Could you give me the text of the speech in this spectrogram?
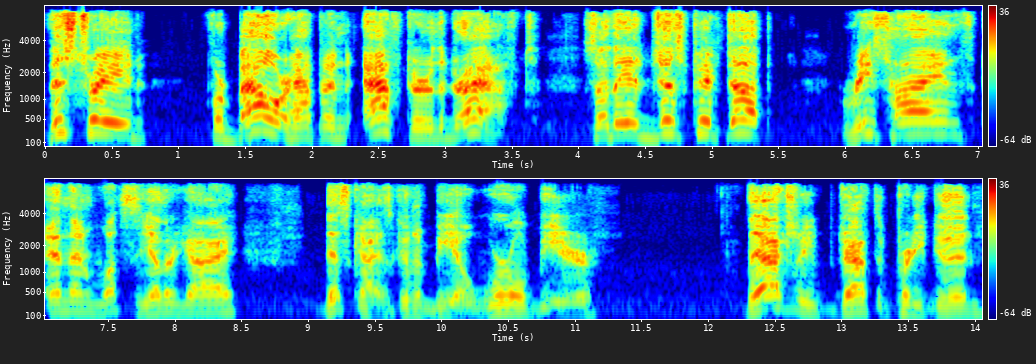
This trade for Bauer happened after the draft. So they had just picked up Rece Hinds, and then what's the other guy? This guy's going to be a world beater. They actually drafted pretty good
